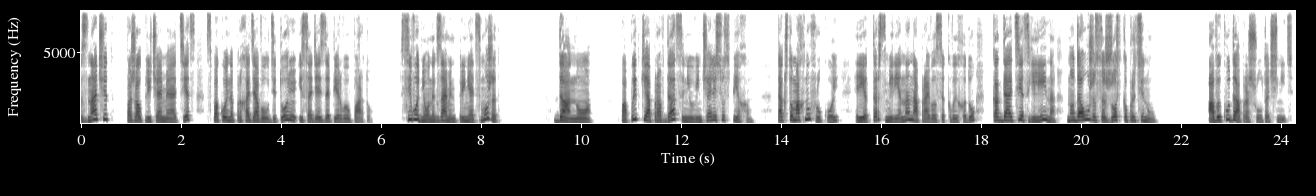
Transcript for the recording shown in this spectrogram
«Значит», — пожал плечами отец, спокойно проходя в аудиторию и садясь за первую парту. «Сегодня он экзамен принять сможет?» «Да, но...» Попытки оправдаться не увенчались успехом. Так что, махнув рукой, ректор смиренно направился к выходу, когда отец Елейна, но до ужаса жестко протянул. «А вы куда, прошу уточнить?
